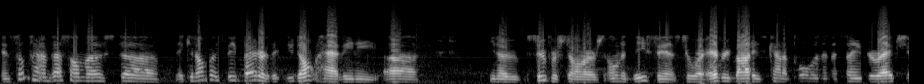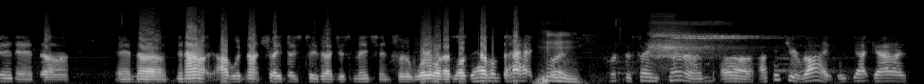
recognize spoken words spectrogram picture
And sometimes that's almost uh, it can almost be better that you don't have any uh, you know superstars on the defense to where everybody's kind of pulling in the same direction and. Uh, and uh, and I, I would not trade those two that I just mentioned for the world. I'd love to have them back, but, hmm. but at the same time, uh, I think you're right. We've got guys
